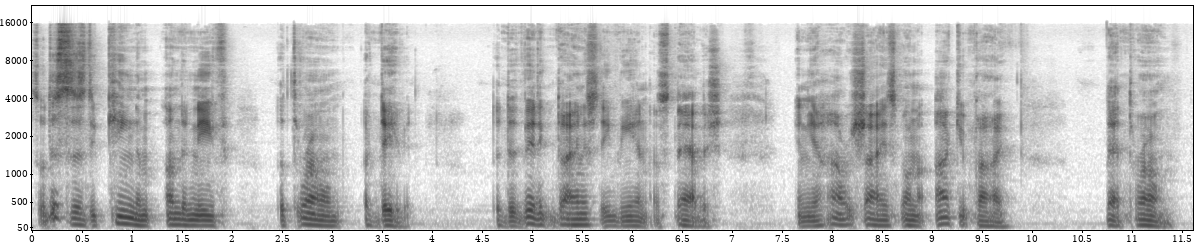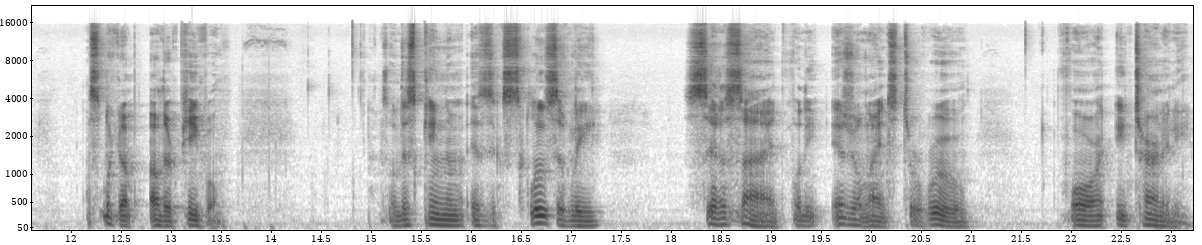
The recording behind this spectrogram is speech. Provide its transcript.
So, this is the kingdom underneath the throne of David, the Davidic dynasty being established, and Yahushua is going to occupy that throne. Let's look up other people. So, this kingdom is exclusively set aside for the Israelites to rule for eternity.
